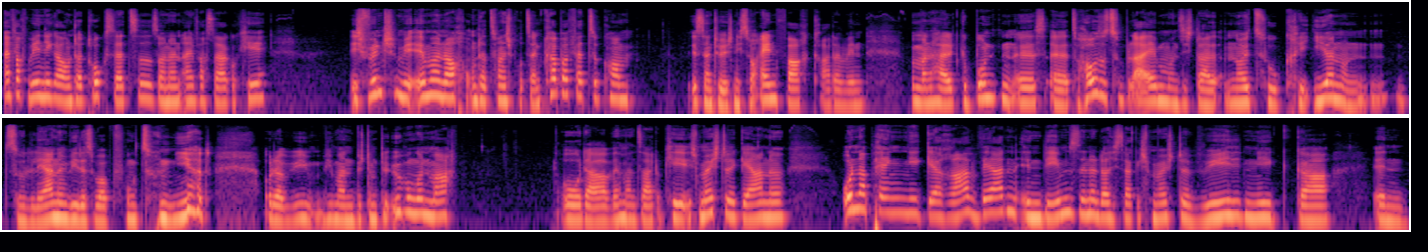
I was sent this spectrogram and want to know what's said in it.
einfach weniger unter Druck setze, sondern einfach sage, okay, ich wünsche mir immer noch unter 20% Körperfett zu kommen. Ist natürlich nicht so einfach, gerade wenn, wenn man halt gebunden ist, äh, zu Hause zu bleiben und sich da neu zu kreieren und zu lernen, wie das überhaupt funktioniert oder wie, wie man bestimmte Übungen macht. Oder wenn man sagt, okay, ich möchte gerne unabhängiger werden, in dem Sinne, dass ich sage, ich möchte weniger in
